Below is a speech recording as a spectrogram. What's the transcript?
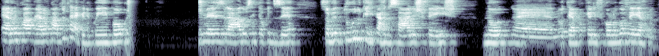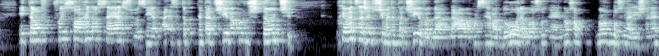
era um, era um quadro técnico. E em poucos meses, sem ter o que dizer, sobre tudo que Ricardo Salles fez no, é, no tempo que ele ficou no governo. Então, foi só retrocesso, assim, essa tentativa constante. Porque antes a gente tinha uma tentativa da, da ala conservadora, bolso, é, não só não bolsonarista, né,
